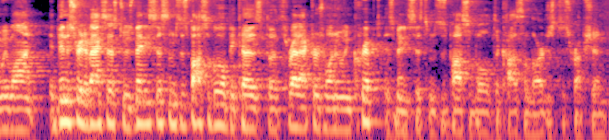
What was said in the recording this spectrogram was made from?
We want administrative access to as many systems as possible because the threat actors want to encrypt as many systems as possible to cause the largest disruption.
